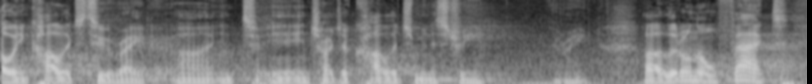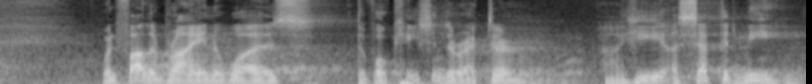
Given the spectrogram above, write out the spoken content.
oh, in college too, right? Uh, in, t- in charge of college ministry, right? A uh, little known fact: when Father Brian was the vocation director, uh, he accepted me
